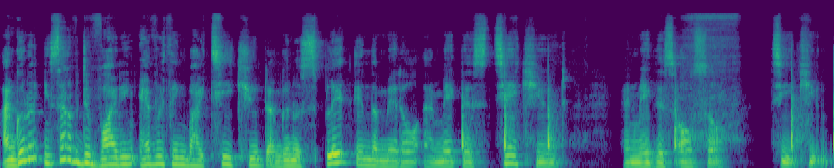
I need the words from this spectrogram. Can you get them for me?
I'm going to, instead of dividing everything by t cubed, I'm going to split in the middle and make this t cubed and make this also t cubed.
